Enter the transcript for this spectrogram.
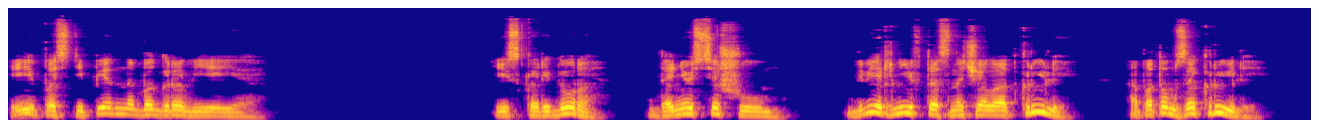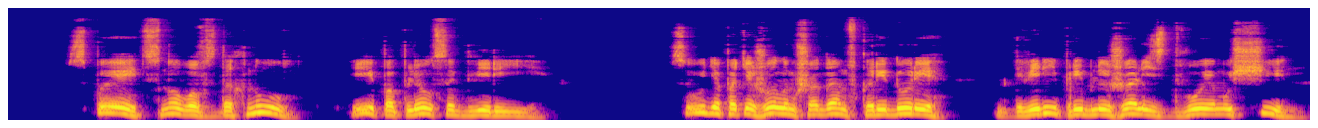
и постепенно багровея. Из коридора донесся шум. Дверь лифта сначала открыли, а потом закрыли. Спейд снова вздохнул и поплелся к двери. Судя по тяжелым шагам в коридоре, к двери приближались двое мужчин.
